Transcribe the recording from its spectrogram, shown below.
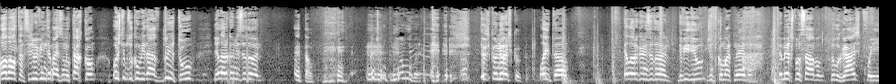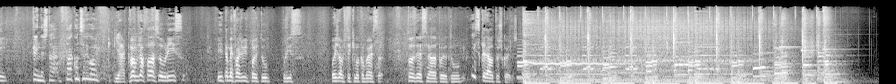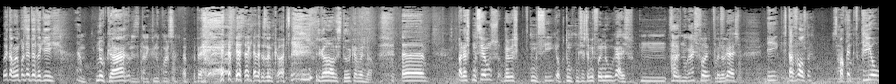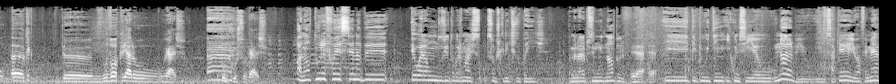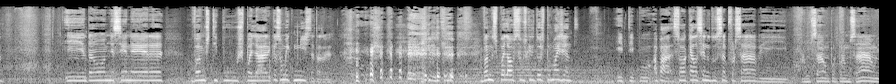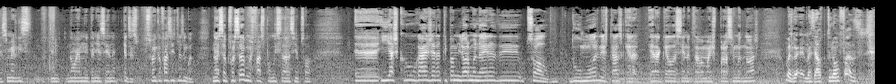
Olá malta, sejam bem-vindos a mais um No Carro Com. Hoje temos o convidado do YouTube, ele é organizador. Então, Desculpe, não é Uber. temos connosco Leitão. Ele é organizador da vídeo, junto com o Marco Neiva. Também responsável pelo gás, que foi Que ainda está, está a acontecer agora. que, já, que vamos já falar sobre isso. E também faz vídeo para o YouTube, por isso hoje vamos ter aqui uma conversa toda direcionada para o YouTube e se calhar outras coisas. Leitão, é um prazer ter-te aqui É um no carro. prazer estar aqui no Corsa. Pensa que eras um corte. Igual ao do Stuka, mas não. Ah, pá, nós conhecemos, a primeira vez que te conheci, ou que tu me conheceste a mim foi no gajo. Hum, ah, no gajo Foi, foi no gajo. E está de volta. Está Pá, o de que é que te criou, ah, o que é que te ah, levou a criar o, o gajo? Ah, O concurso, o gajo. pá, na altura foi a cena de. Eu era um dos youtubers mais subscritos do país. Também não era preciso muito na altura. Yeah, yeah. E tipo, e, tinha- e conhecia o, o Nerv e o, e o Sake e o Alfimed. E então a minha cena era vamos tipo espalhar, que eu sou meio comunista, estás a ver? vamos espalhar os subscritores por mais gente. E tipo, só aquela cena do sub for sub e promoção por promoção e essa merda isso não é muito a minha cena. Quer dizer, se bem que eu faço isso de vez em quando. Não é sub for sub, mas faço publicidade assim a pessoal. Eh, e acho que o gajo era tipo a melhor maneira de o pessoal do humor, neste caso, que era, era aquela cena que estava mais próxima de nós. Mas, é- mas é algo que tu não fazes.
